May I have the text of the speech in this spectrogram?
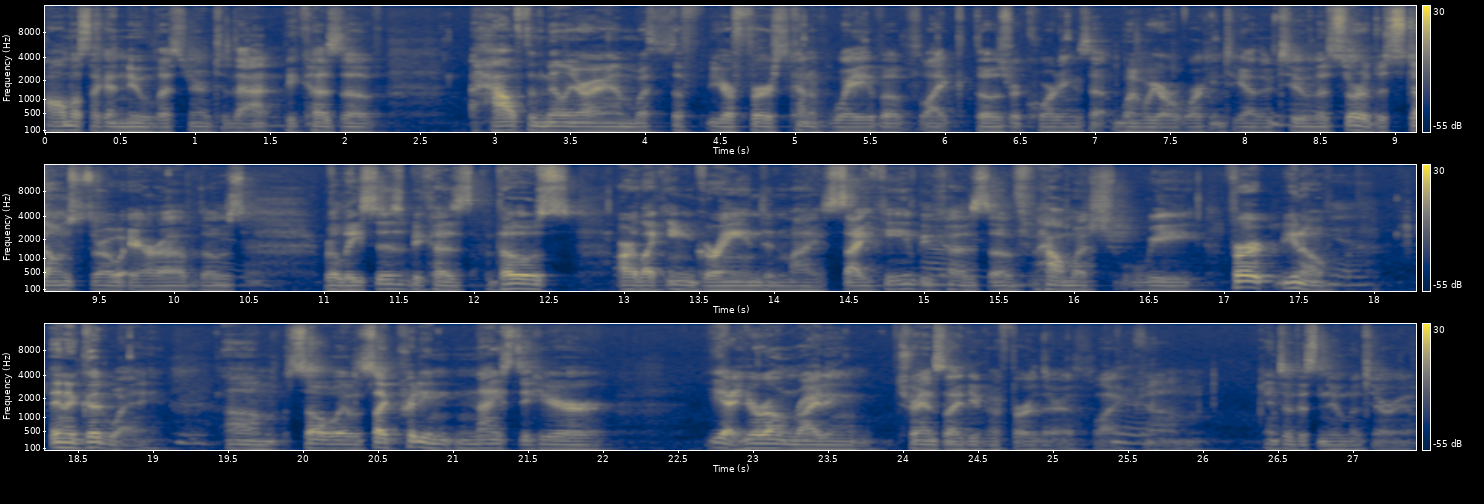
almost like a new listener to that because of how familiar I am with the your first kind of wave of like those recordings that when we were working together too, the sort of the Stones Throw era of those releases because those are like ingrained in my psyche because of how much we for you know Yeah. in a good way um, so it was like pretty nice to hear yeah your own writing translate even further like Yeah. um, into this new material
